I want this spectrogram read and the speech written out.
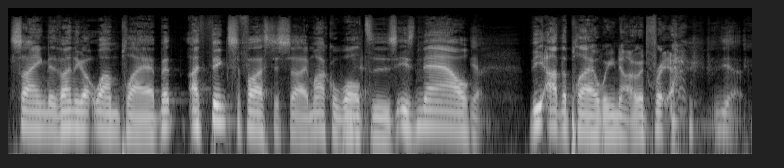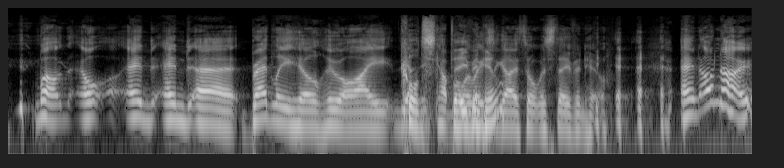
saying they've only got one player. But I think suffice to say, Michael Walters is now Yeah. the other player we know at Frio. yeah. Well, oh, and and uh, Bradley Hill, who I Called a couple of weeks Hill? ago thought was Stephen Hill, and oh no,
